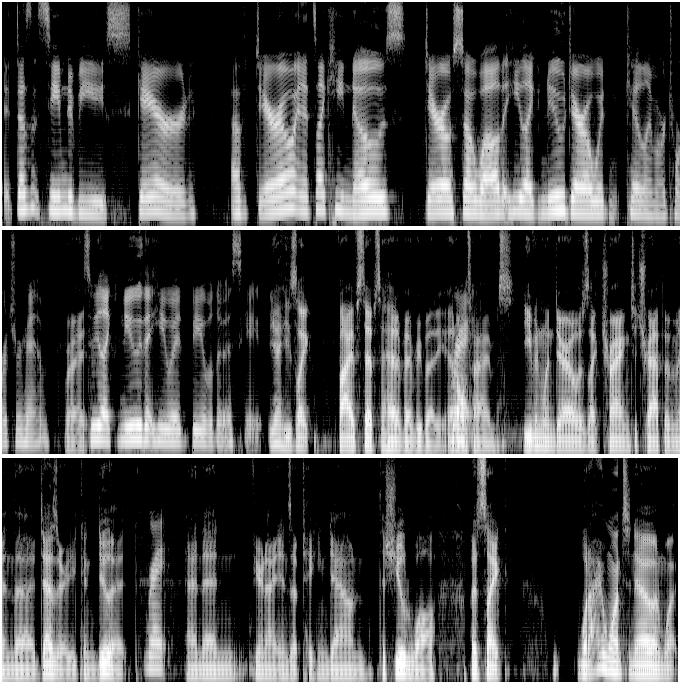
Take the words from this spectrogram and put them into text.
it doesn't seem to be scared of Darrow and it's like he knows Darrow so well that he like knew Darrow wouldn't kill him or torture him. Right. So he like knew that he would be able to escape. Yeah, he's like five steps ahead of everybody at all Right. times. Even when Darrow was like trying to trap him in the desert, he couldn't do it. Right. And then Fear Knight ends up taking down the shield wall. But it's like what I want to know and what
